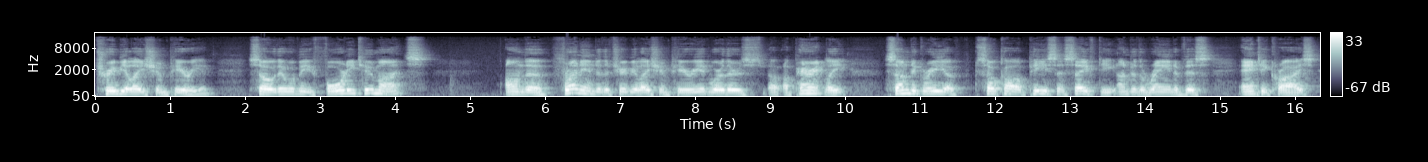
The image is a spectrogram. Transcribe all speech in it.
tribulation period. So there will be 42 months on the front end of the tribulation period where there's uh, apparently some degree of so called peace and safety under the reign of this Antichrist.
